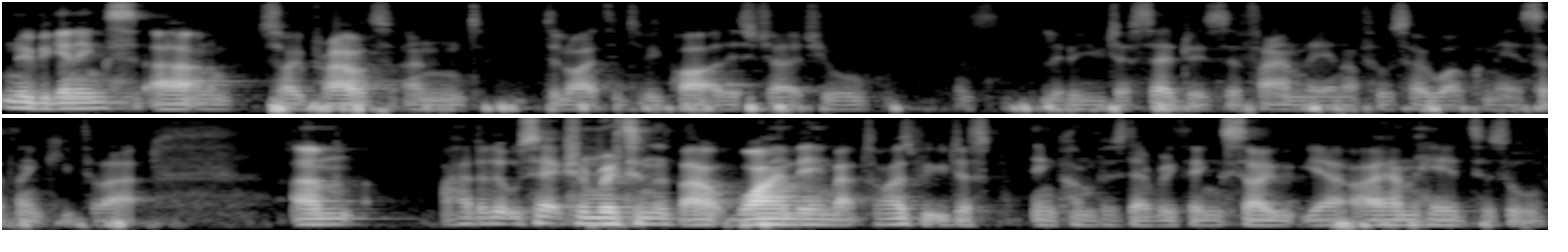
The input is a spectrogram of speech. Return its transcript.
new beginnings, uh, and I'm so proud and delighted to be part of this church. You all, as Libby you just said, it's a family, and I feel so welcome here. So thank you for that. Um, I had a little section written about why I'm being baptized, but you just encompassed everything. So, yeah, I am here to sort of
